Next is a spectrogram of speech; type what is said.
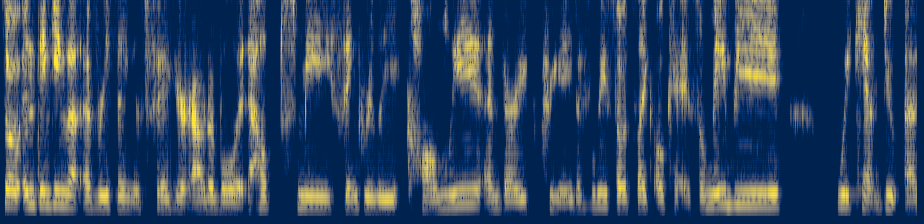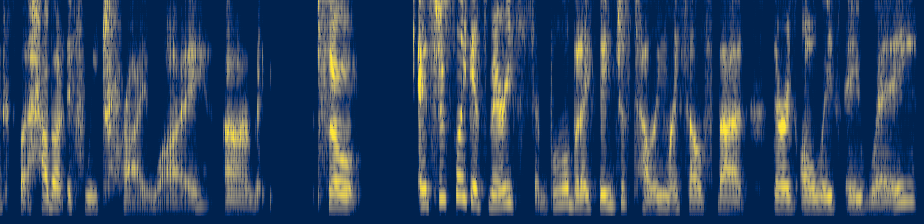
So in thinking that everything is figure outable it helps me think really calmly and very creatively. So it's like okay so maybe we can't do x but how about if we try y? Um, so it's just like it's very simple but i think just telling myself that there is always a way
